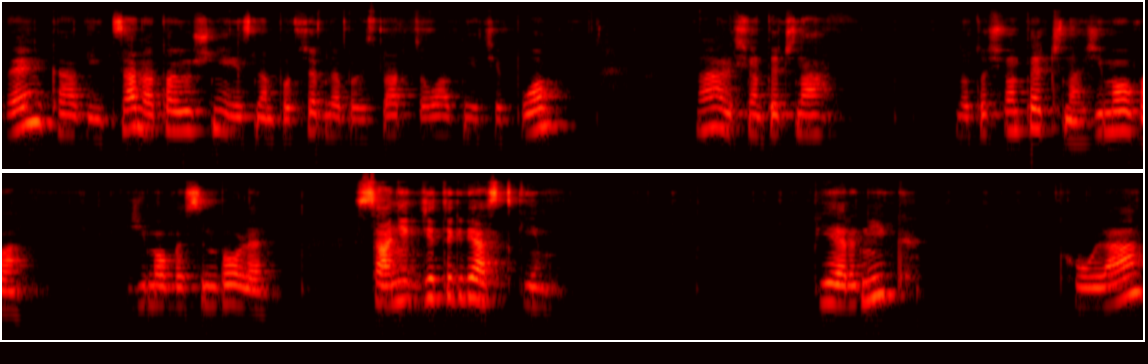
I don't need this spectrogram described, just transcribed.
rękawica, no to już nie jest nam potrzebne, bo jest bardzo ładnie ciepło, no ale świąteczna, no to świąteczna, zimowa, zimowe symbole. Sanie, gdzie te gwiazdki? Piernik, kula,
